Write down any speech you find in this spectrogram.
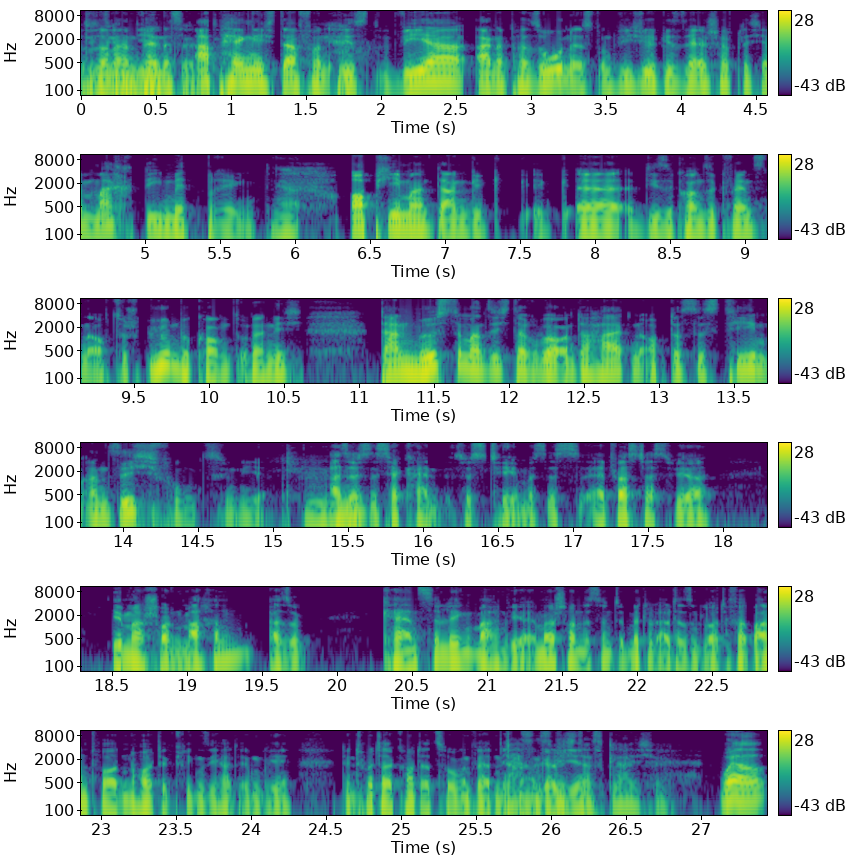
sondern wenn es sind. abhängig davon ist, wer eine Person ist und wie viel gesellschaftliche Macht die mitbringt, Ja. ob jemand dann ge äh, diese Konsequenzen auch zu spüren bekommt oder nicht, dann müsste man sich darüber unterhalten, ob das System an sich funktioniert. Also es ist ja kein System. Es ist etwas, das wir immer schon machen. Also Canceling machen wir ja immer schon. Das sind im Mittelalter sind Leute verbannt worden. Heute kriegen sie halt irgendwie den Twitter-Account erzogen und werden nicht Das mehr ist nicht engagiert. das Gleiche. Well,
